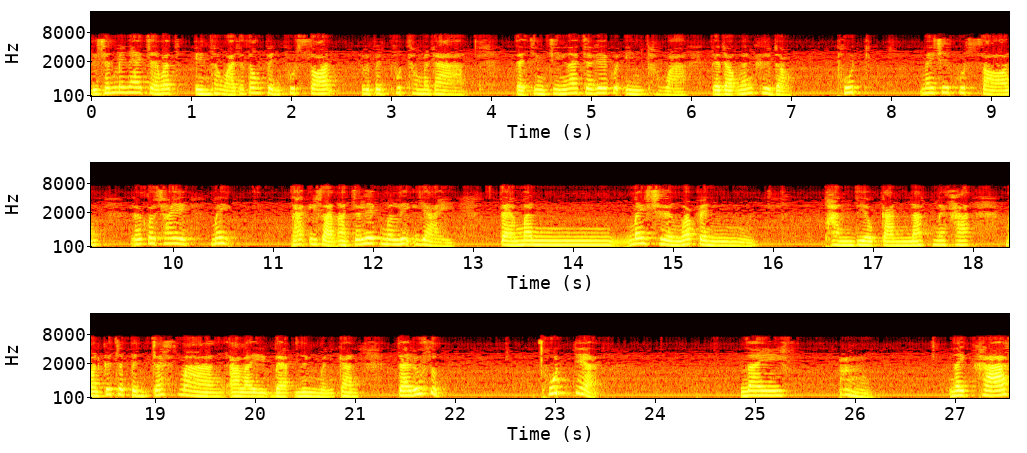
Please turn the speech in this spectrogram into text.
ดิฉันไม่แน่ใจว่าอินทวาจะต้องเป็นพุทธซ้อนหรือเป็นพุทธธรรมดา แต่จริง ๆ น่าจะเรียกว่าอินทวา แต่ดอกนั้นคือดอกพุทธไม่ใช่พุทธซ้อน แล้วก็ใช่ไม่ทางอีสานอาจจะเรียกมะลิใหญ่ แต่มันไม่เชิงว่าเป็นพันเดียวกันนักนะคะ มันก็จะเป็นจัสมางอะไรแบบหนึ่งเหมือนกัน แต่รู้สึกพุทธเนี่ย ในในคลาส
